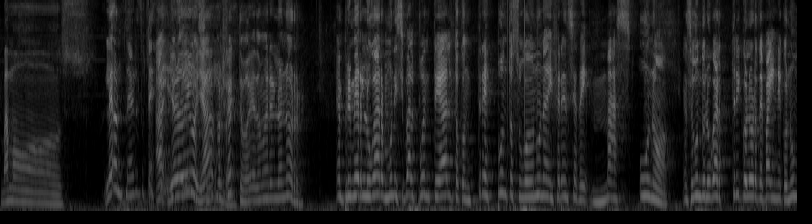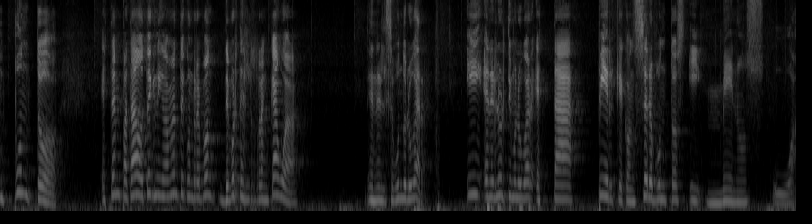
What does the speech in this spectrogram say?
Vamos. León, a ver, usted. Ah, yo lo sí, digo ya, sí, perfecto, voy a tomar el honor. En primer lugar, Municipal Puente Alto con 3 puntos con una diferencia de más 1. En segundo lugar, Tricolor de Paine con un punto. Está empatado técnicamente con Repon- Deportes Rancagua en el segundo lugar. Y en el último lugar está Pirque con 0 puntos y menos 1.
